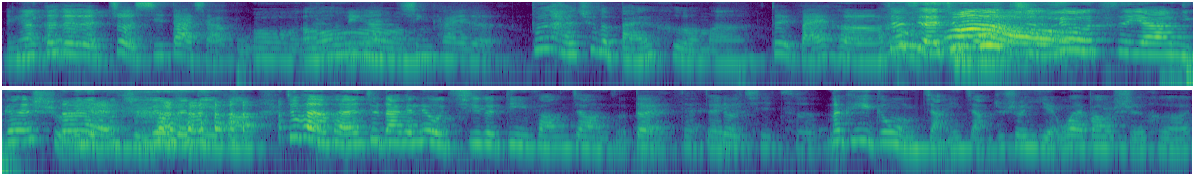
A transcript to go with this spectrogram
临安，对对对，浙西大峡谷，哦哦临安新开的，不是还去了白河吗？对白河，加起来就不止六次呀！你刚才数的也不止六个地方，就反反正就大概六七个地方这样子。对对对六七次。那可以跟我们讲一讲，就说野外暴食和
